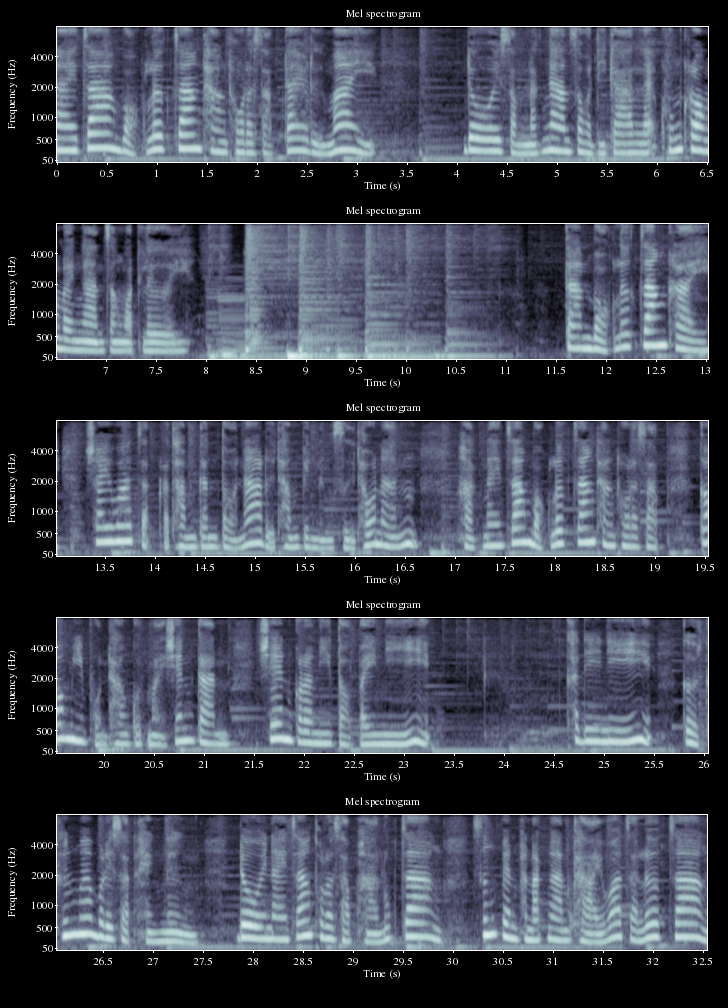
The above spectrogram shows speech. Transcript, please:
นายจ้างบอกเลิกจ้างทางโทรศัพท์ได้หรือไม่ โดยสำนักงานสวัสดิการและคุ้มครองแรงงานจังหวัดเลย การบอกเลิกจ้างใคร ใช่ว่าจะกระทำกันต่อหน้าหรือทำเป็นหนังสือเท่านั้น หากนายจ้างบอกเลิกจ้างทางโทรศัพท์ ก็มีผลทางกฎหมายเช่นกัน เช่น กรณีต่อไปนี้ คดีนี้เกิดขึ้นเมื่อบริษัทแห่งหนึ่ง โดยนายจ้างโทรศัพท์หาลูกจ้าง ซึ่งเป็นพนักงานขายว่าจะเลิกจ้าง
